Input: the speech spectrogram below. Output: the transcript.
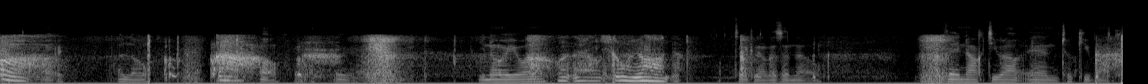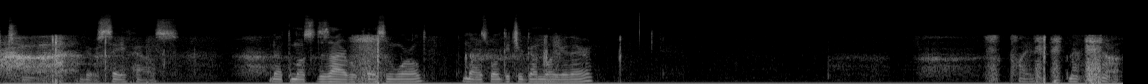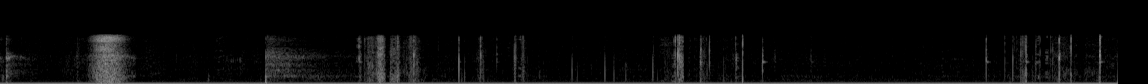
Hi. Hello. Oh, okay. You know where you are? What the hell's going on? I'll take that as a no. They knocked you out and took you back to their safe house. Not the most desirable place in the world. Might as well get your gun while you're there. This place is messed up.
